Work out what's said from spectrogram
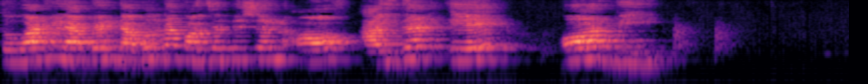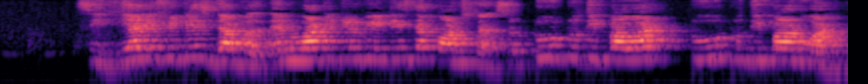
तो व्हाट विल हैपन डबल द कंसंट्रेशन ऑफ आइदर ए और बी see here if it is double then what it will be? It is the constant. So 2 to the power 2 to the power 1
